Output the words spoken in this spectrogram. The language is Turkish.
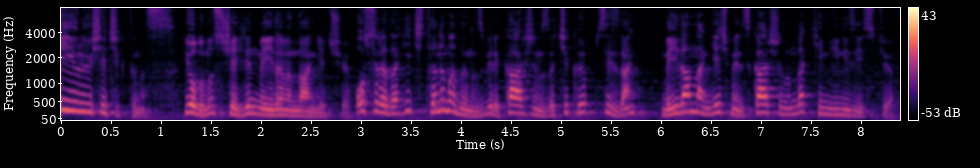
Bir yürüyüşe çıktınız. Yolunuz şehrin meydanından geçiyor. O sırada hiç tanımadığınız biri karşınıza çıkıp sizden meydandan geçmeniz karşılığında kimliğinizi istiyor.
